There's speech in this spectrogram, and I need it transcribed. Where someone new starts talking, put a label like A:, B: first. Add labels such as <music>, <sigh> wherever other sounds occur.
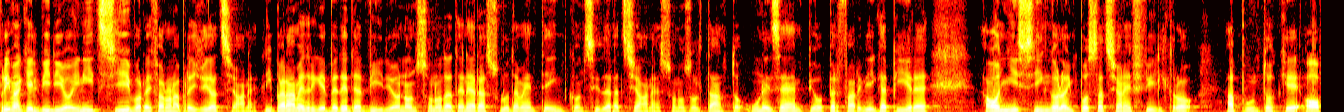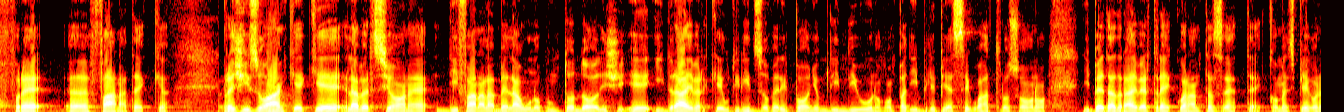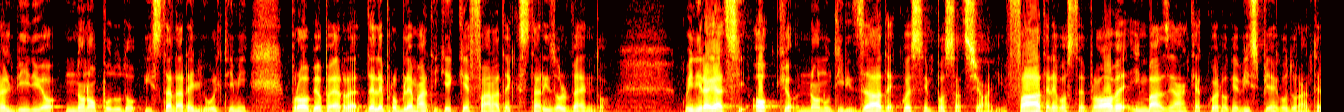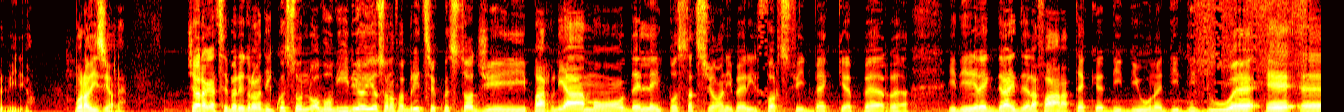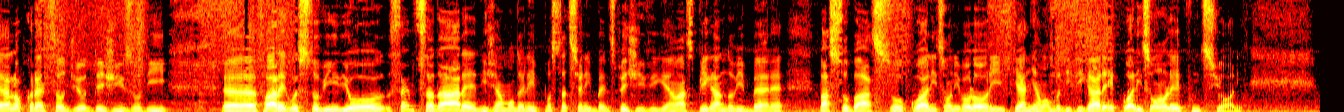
A: Prima che il video inizi vorrei fare una precisazione. I parametri che vedete a video non sono da tenere assolutamente in considerazione, sono soltanto un esempio per farvi capire ogni singolo impostazione e filtro appunto che offre eh, Fanatec. Preciso anche che la versione di Fanalab è la 1.12 e i driver che utilizzo per il Ponium DD1 compatibili PS4 sono i beta driver 3.47. Come spiego nel video non ho potuto installare gli ultimi proprio per delle problematiche che Fanatec sta risolvendo. Quindi ragazzi, occhio, non utilizzate queste impostazioni, fate le vostre prove in base anche a quello che vi spiego durante il video. Buona visione!
B: Ciao ragazzi, ben ritrovati in questo nuovo video, io sono Fabrizio e quest'oggi parliamo delle impostazioni per il force feedback per i direct drive della Fanatec DD1 e DD2 e eh, all'occorrenza oggi ho deciso di eh, fare questo video senza dare diciamo delle impostazioni ben specifiche ma spiegandovi bene passo passo quali sono i valori che andiamo a modificare e quali sono le funzioni.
